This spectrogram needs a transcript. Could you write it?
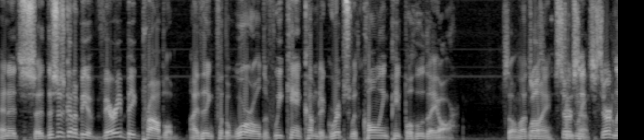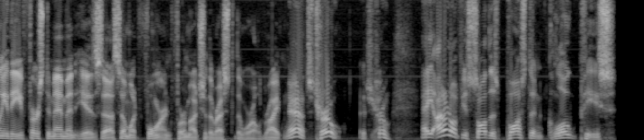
And it's uh, this is going to be a very big problem, I think, for the world if we can't come to grips with calling people who they are. So that's well, my certainly. Two cents. Certainly, the First Amendment is uh, somewhat foreign for much of the rest of the world, right? Yeah, it's true. It's yeah. true. Hey, I don't know if you saw this Boston Globe piece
